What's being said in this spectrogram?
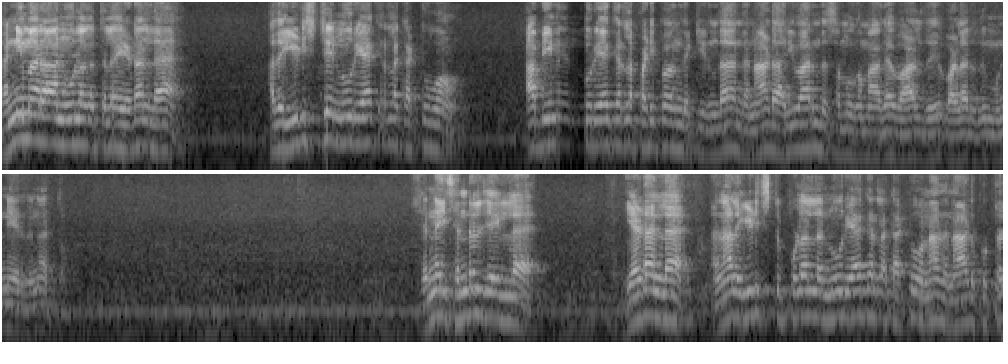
கன்னிமரா நூலகத்தில் இடம் இல்லை அதை இடிச்சுட்டு நூறு ஏக்கரில் கட்டுவோம் அப்படின்னு நூறு ஏக்கரில் படிப்பகம் கட்டியிருந்தா அந்த நாடு அறிவார்ந்த சமூகமாக வாழ்து வளருது முன்னேறுதுன்னு அர்த்தம். சென்னை சென்ட்ரல் ஜெயிலில் இடம் இல்லை அதனால் இடிச்சிட்டு புழலில் நூறு ஏக்கரில் கட்டுவோம்னா அந்த நாடு குற்ற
